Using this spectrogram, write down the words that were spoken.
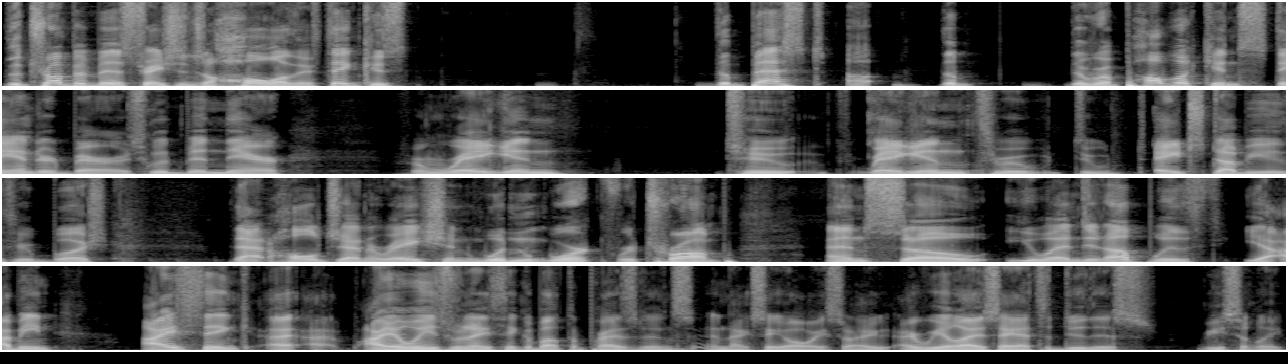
the Trump administration is a whole other thing because the best, uh, the the Republican standard bearers who had been there from Reagan to Reagan through to HW through Bush, that whole generation wouldn't work for Trump, and so you ended up with yeah. I mean, I think I, I, always when I think about the presidents, and I say always, so I, I realize I had to do this recently.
